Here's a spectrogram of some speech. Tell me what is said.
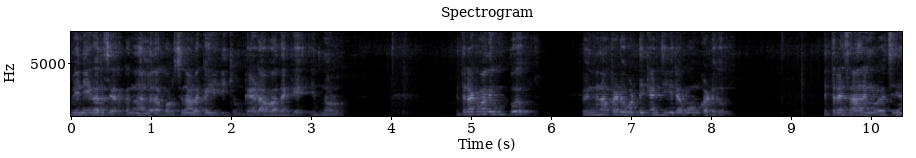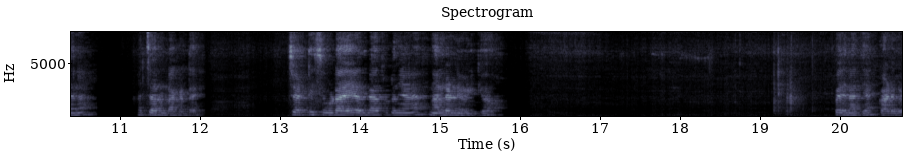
വിനീഗർ ചേർക്കുന്നത് നല്ലതാണ് കുറച്ച് നാളൊക്കെ ഇരിക്കും. കേടാവാതൊക്കെ ഇരുന്നോളും. ഇത്രയൊക്കെ മതി ഉപ്പ്. പിന്നെ കടുക് പൊട്ടിക്കാൻ ജീരകവും കടുകും. ഇത്രയും സാധനങ്ങൾ വെച്ച് ഞാൻ അച്ചാറുണ്ടാക്കട്ടെ. ചട്ടി ചൂടായി അതിനകത്തോട്ട് ഞാൻ നല്ലെണ്ണ ഒഴിക്കുക. അപ്പം ഇതിനകത്ത് ഞാൻ കടുക്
